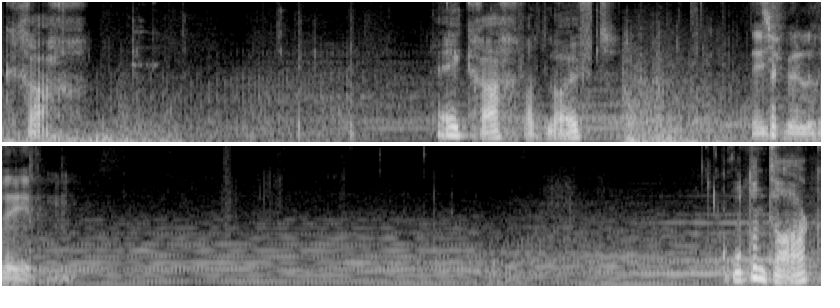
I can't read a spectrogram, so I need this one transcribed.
Krach. Hey, Krach, was läuft? Ich will reden. Guten Tag.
